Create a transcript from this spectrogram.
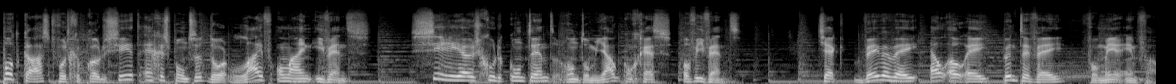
podcast wordt geproduceerd en gesponsord door Live Online Events. Serieus goede content rondom jouw congres of event. Check www.loe.tv voor meer info.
